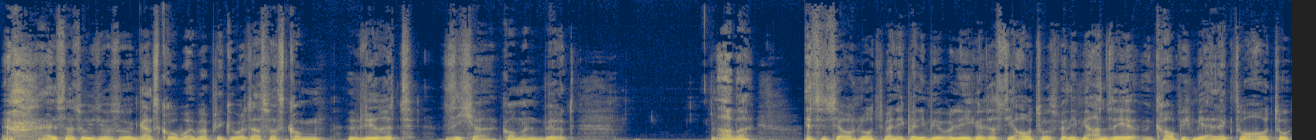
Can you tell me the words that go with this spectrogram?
Er ist natürlich nur so ein ganz grober Überblick über das, was kommen wird, sicher kommen wird. Aber es ist ja auch notwendig, wenn ich mir überlege, dass die Autos, wenn ich mir ansehe, kaufe ich mir Elektroauto,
